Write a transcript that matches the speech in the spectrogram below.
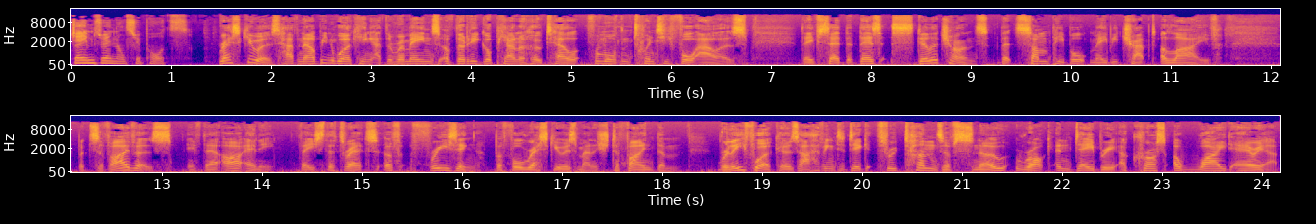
James Reynolds reports. Rescuers have now been working at the remains of the Rigopiano Hotel for more than 24 hours. They've said that there's still a chance that some people may be trapped alive. But survivors, if there are any, face the threat of freezing before rescuers manage to find them. Relief workers are having to dig through tons of snow, rock, and debris across a wide area.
